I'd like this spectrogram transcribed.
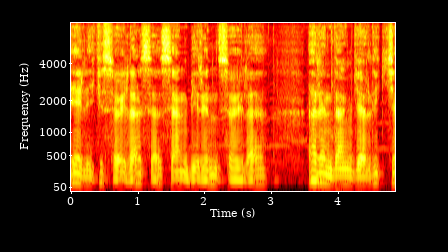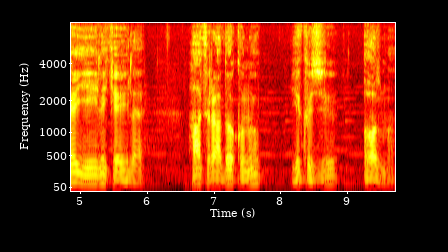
El iki söylerse sen birin söyle. Erinden geldikçe iyilik eyle. Hatıra dokunup yıkıcı olma.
